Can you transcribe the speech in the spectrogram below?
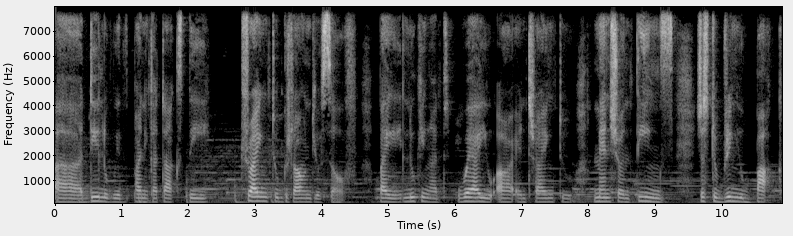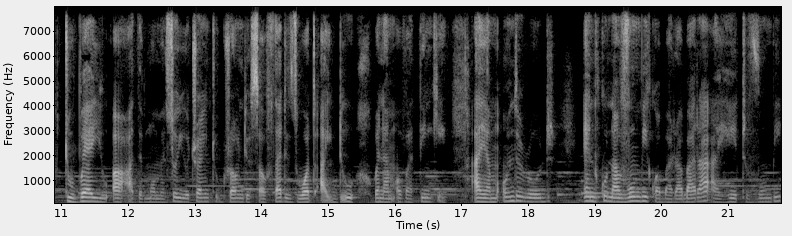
uh, deal with panic attacks they trying to ground yourself by looking at where you are and trying to mention things just to bring you back to where you are at the moment. So you're trying to ground yourself. That is what I do when I'm overthinking. I am on the road and kuna vumbi kwa barabara i hate vumbi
